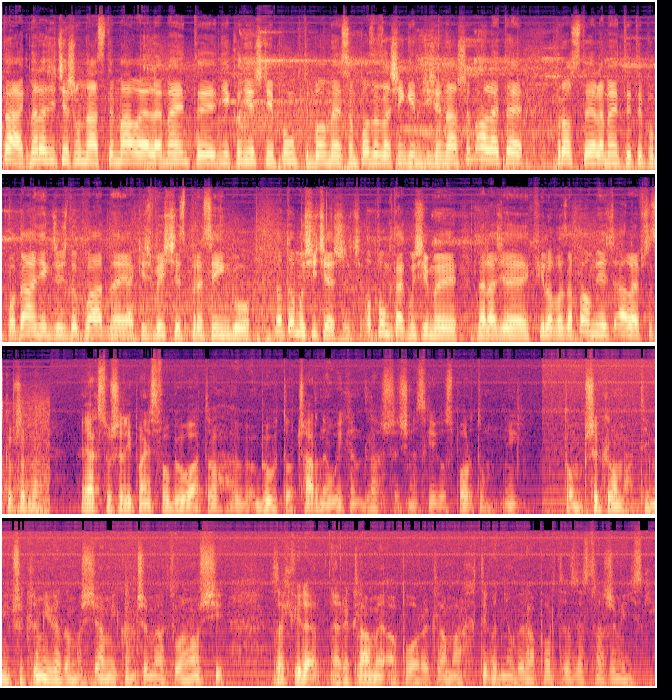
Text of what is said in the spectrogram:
Tak, na razie cieszą nas te małe elementy, niekoniecznie punkty, bo one są poza zasięgiem dzisiaj naszym, ale te proste elementy typu podanie gdzieś dokładne, jakieś wyjście z pressingu, no to musi cieszyć. O punktach musimy na razie chwilowo zapomnieć, ale wszystko przed nami. Jak słyszeli Państwo, była to, był to czarny weekend dla szczecineckiego sportu. I tą przykrą, tymi przykrymi wiadomościami kończymy aktualności. Za chwilę reklamy, a po reklamach tygodniowy raport ze Straży Miejskiej.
